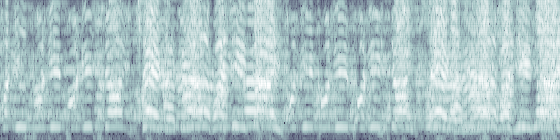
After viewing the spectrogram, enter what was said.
ফাঁসি ফাঁসি ফাঁসি চাই শেখ হাসিনার ফাঁসি চাই ফাঁসি ফাঁসি ফাঁসি চাই শেখ হাসিনার ফাঁসি চাই।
